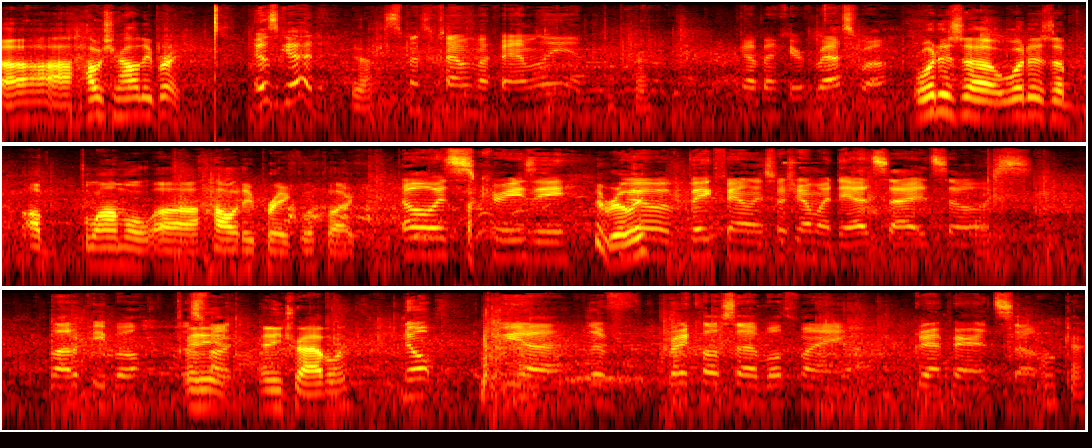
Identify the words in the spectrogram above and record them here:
Uh, how was your holiday break? It was good. Yeah. Spent some time with my family and Okay. got back here for basketball. What is a what does a, a Blommel uh, holiday break look like? Oh, it's crazy. Really? We have a big family, especially on my dad's side, so it's a lot of people. It Any fun. any traveling? Nope. We uh, live very close to both my grandparents, so. Okay,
